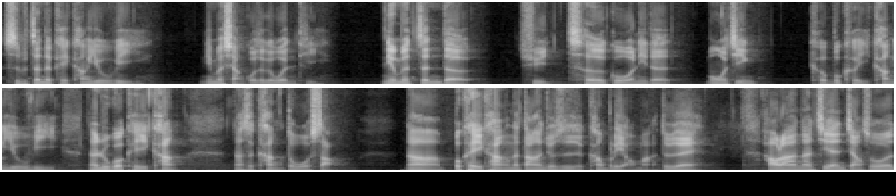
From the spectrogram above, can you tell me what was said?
是不是真的可以抗 UV？你有没有想过这个问题？你有没有真的去测过你的墨镜可不可以抗 UV？那如果可以抗，那是抗多少？那不可以抗，那当然就是抗不了嘛，对不对？好啦，那既然讲说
